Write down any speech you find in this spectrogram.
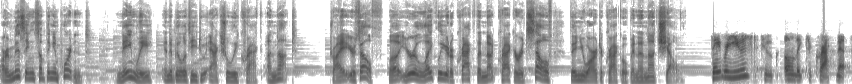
are missing something important, namely, an ability to actually crack a nut. Try it yourself, but you're likelier to crack the nutcracker itself than you are to crack open a nutshell. They were used to only to crack nuts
